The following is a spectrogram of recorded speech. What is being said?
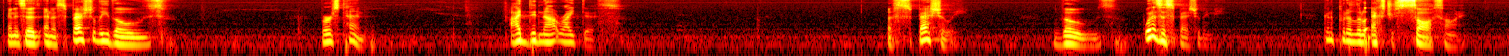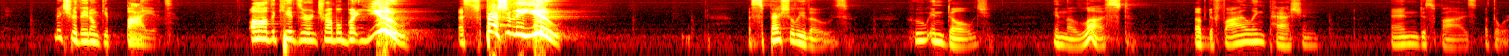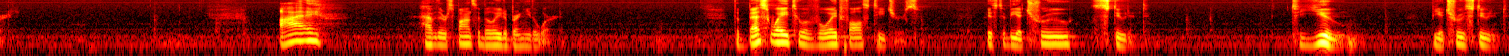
And it says, and especially those, verse 10 I did not write this. Especially those. What does especially mean? I'm going to put a little extra sauce on it. Make sure they don't get by it. All the kids are in trouble, but you, especially you. especially those who indulge in the lust of defiling passion and despise authority. I have the responsibility to bring you the word. The best way to avoid false teachers is to be a true student. To you, be a true student.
